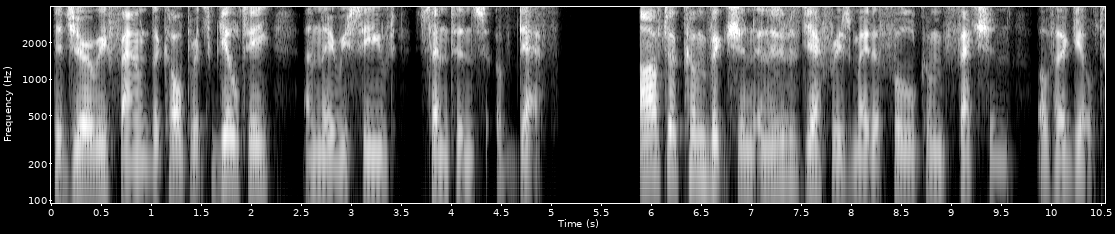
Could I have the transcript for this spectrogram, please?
the jury found the culprits guilty, and they received sentence of death. After conviction, Elizabeth Jeffries made a full confession of her guilt.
